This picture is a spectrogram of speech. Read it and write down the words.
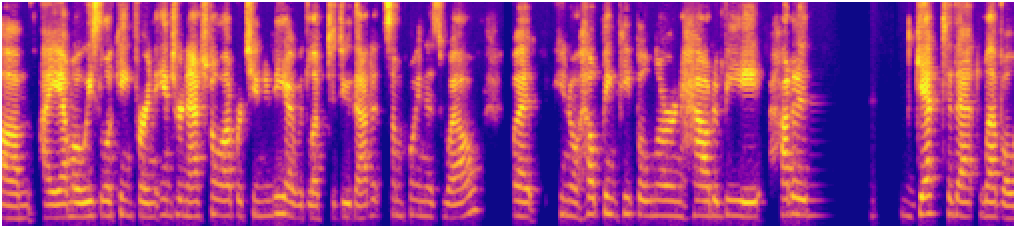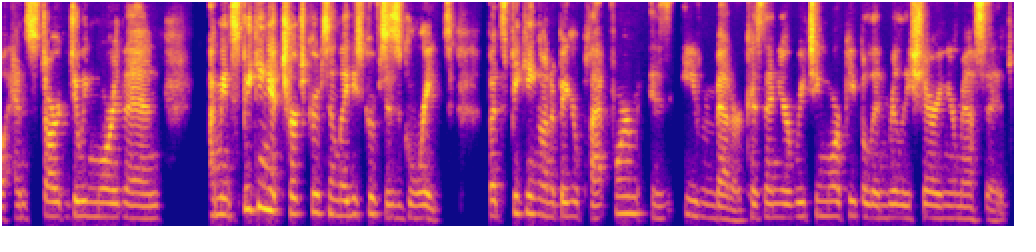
Um, I am always looking for an international opportunity. I would love to do that at some point as well. But you know, helping people learn how to be how to get to that level and start doing more than I mean, speaking at church groups and ladies groups is great, but speaking on a bigger platform is even better because then you're reaching more people and really sharing your message.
